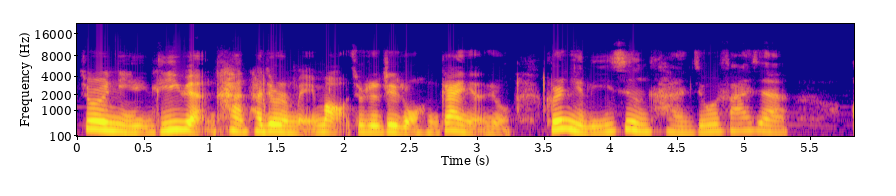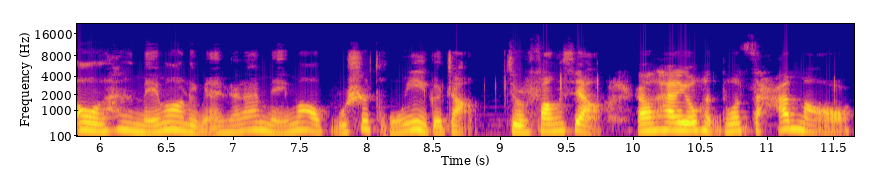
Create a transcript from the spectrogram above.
就是你离远看，它就是眉毛，就是这种很概念的这种；可是你离近看，你就会发现，哦，他的眉毛里面原来眉毛不是同一个长，就是方向，然后它有很多杂毛，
